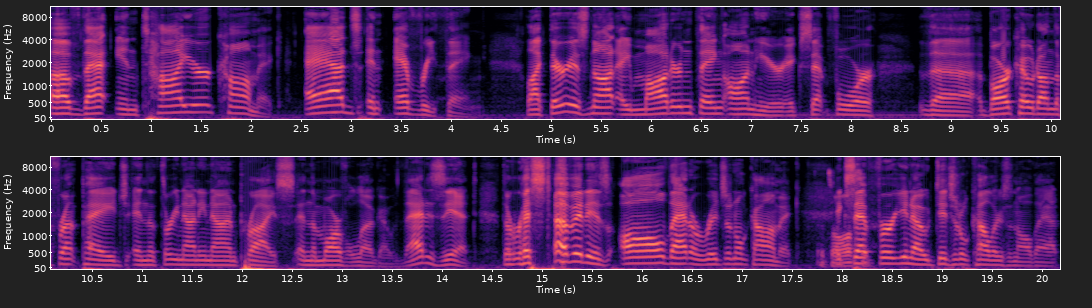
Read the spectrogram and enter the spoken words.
of that entire comic, ads and everything. Like there is not a modern thing on here except for the barcode on the front page and the 3.99 price and the Marvel logo. That is it. The rest of it is all that original comic, awesome. except for you know digital colors and all that.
